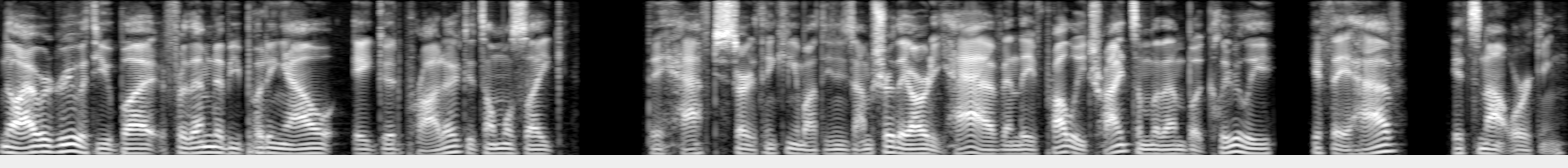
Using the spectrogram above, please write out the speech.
No, I would agree with you, but for them to be putting out a good product, it's almost like they have to start thinking about these things. I'm sure they already have, and they've probably tried some of them, but clearly, if they have, it's not working.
